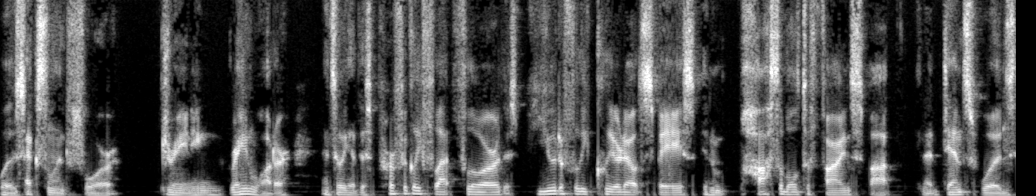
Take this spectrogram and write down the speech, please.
was excellent for draining rainwater. And so he had this perfectly flat floor, this beautifully cleared out space, an impossible to find spot in a dense woods.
